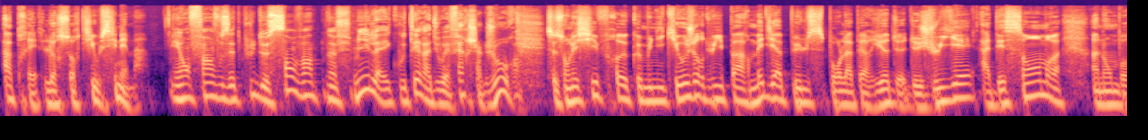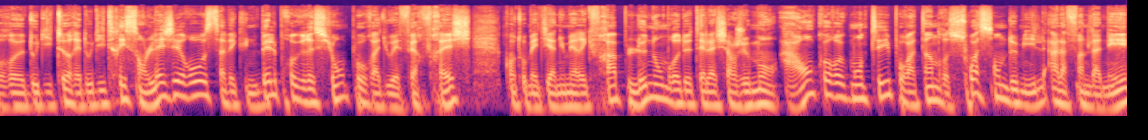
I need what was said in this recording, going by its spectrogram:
après leur sortie au cinéma. Et enfin, vous êtes plus de 129 000 à écouter Radio FR chaque jour. Ce sont les chiffres communiqués aujourd'hui par Mediapulse pour la période de juillet à décembre. Un nombre d'auditeurs et d'auditrices en légère hausse avec une belle progression pour Radio FR Fraîche. Quant aux médias numériques Frappe, le nombre de téléchargements a encore augmenté pour atteindre 62 000 à la fin de l'année.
